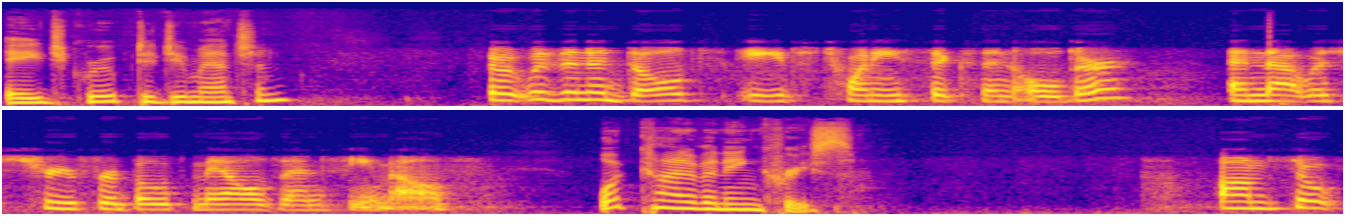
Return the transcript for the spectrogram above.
age group did you mention? So it was in adults age 26 and older, and that was true for both males and females. What kind of an increase? Um, so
